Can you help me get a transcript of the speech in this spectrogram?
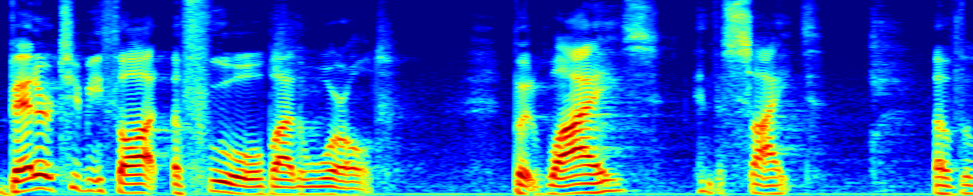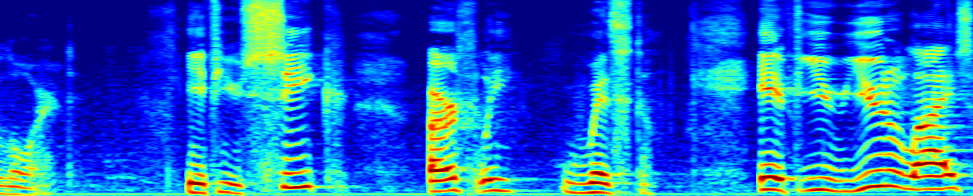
Better to be thought a fool by the world, but wise in the sight of the Lord if you seek earthly wisdom, if you utilize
